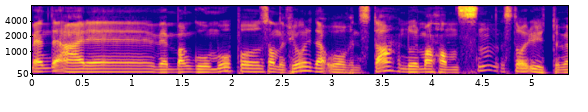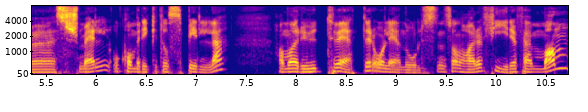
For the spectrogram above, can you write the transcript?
men det er eh, Wembangomo på Sandefjord, det er Ovenstad. Nordmann Hansen står ute med smell og kommer ikke til å spille. Han har Ruud Tveter og Lene Olsen, så han har en fire-fem mann.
